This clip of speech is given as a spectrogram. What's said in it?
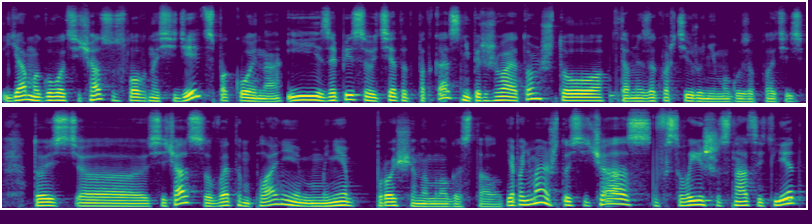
я могу вот сейчас условно сидеть спокойно и записывать этот подкаст, не переживая о том, что там я за квартиру не могу заплатить. То есть э, сейчас в этом плане мне проще намного стало. Я понимаю, что сейчас в свои 16 лет,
